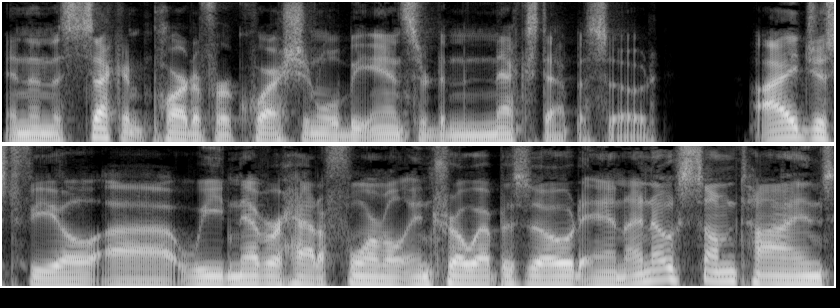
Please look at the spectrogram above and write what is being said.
and then the second part of her question will be answered in the next episode. I just feel uh, we never had a formal intro episode, and I know sometimes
